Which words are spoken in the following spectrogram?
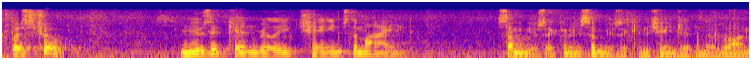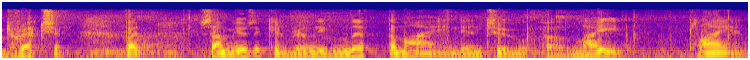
but it's true. Music can really change the mind. Some music, I mean, some music can change it in the wrong direction. But some music can really lift the mind into a light, pliant,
